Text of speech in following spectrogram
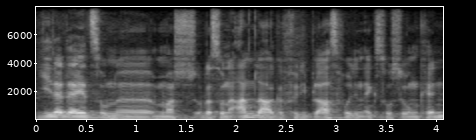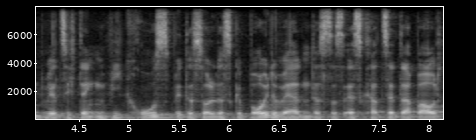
jeder, der jetzt so eine, Masch oder so eine Anlage für die Blasfolienextrusion kennt, wird sich denken, wie groß bitte soll das Gebäude werden, das das SKZ da baut.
